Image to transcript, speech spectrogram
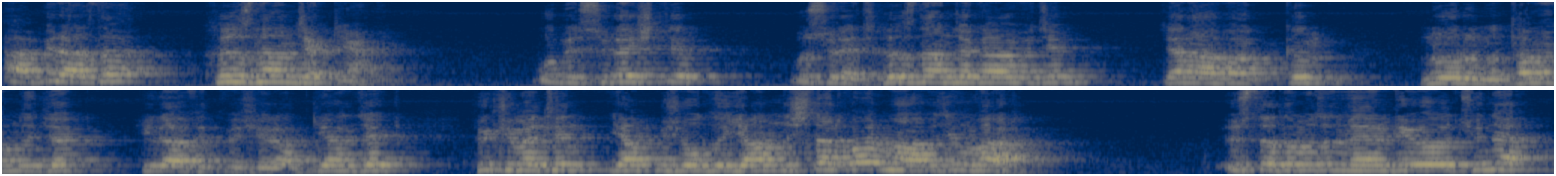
Ha, biraz da hızlanacak yani. Bu bir süreçtir. Bu süreç hızlanacak abicim. Cenab-ı Hakk'ın nurunu tamamlayacak. Hilafet ve şeriat gelecek. Hükümetin yapmış olduğu yanlışlar var mı abicim? Var. Üstadımızın verdiği ölçüne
